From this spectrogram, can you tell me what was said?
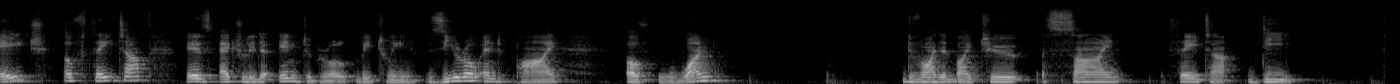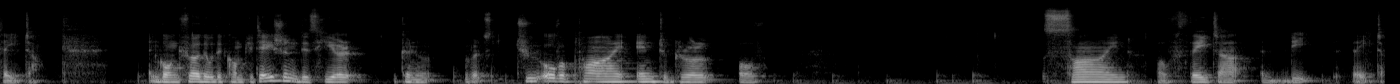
h of theta is actually the integral between 0 and pi of 1 divided by 2 sine theta d theta. And going further with the computation, this here converts 2 over pi integral of sine of theta d theta.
